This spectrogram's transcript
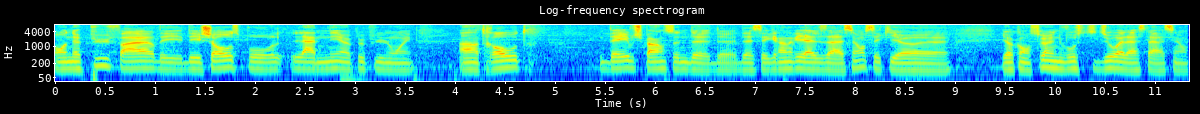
On a pu faire des, des choses pour l'amener un peu plus loin. Entre autres, Dave, je pense, une de, de- de ses grandes réalisations, c'est qu'il a, euh, il a construit un nouveau studio à la station.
